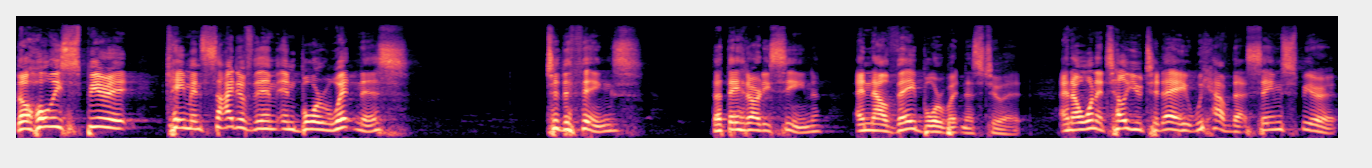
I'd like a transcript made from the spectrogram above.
The Holy Spirit came inside of them and bore witness to the things that they had already seen, and now they bore witness to it. And I want to tell you today, we have that same spirit.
